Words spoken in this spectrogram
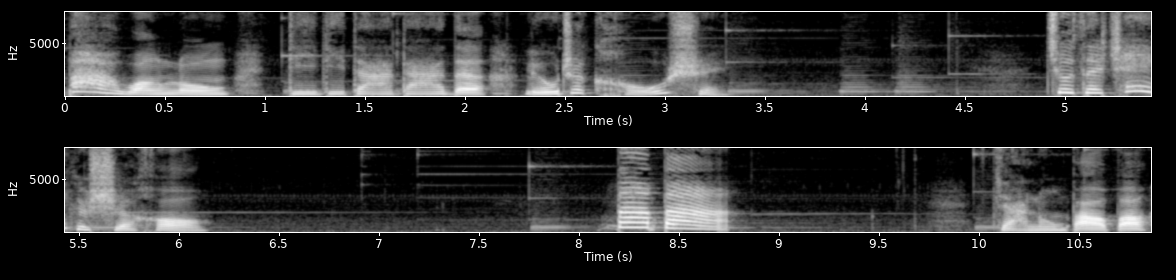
霸王龙滴滴答答的流着口水。就在这个时候，爸爸。甲龙宝宝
